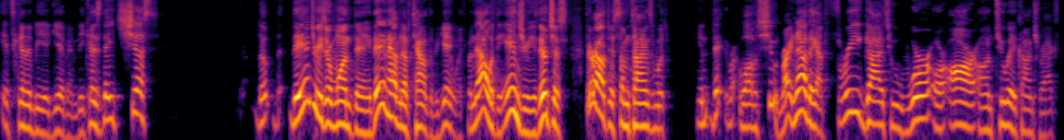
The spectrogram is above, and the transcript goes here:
it's going to be a given because they just the the injuries are one thing. They didn't have enough talent to begin with, but now with the injuries, they're just they're out there sometimes with you know, they, well, shoot, right now they got three guys who were or are on two way contracts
